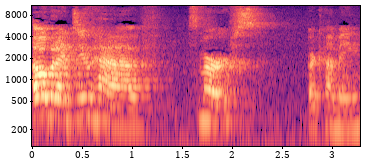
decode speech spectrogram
oh, but I do have Smurfs are coming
